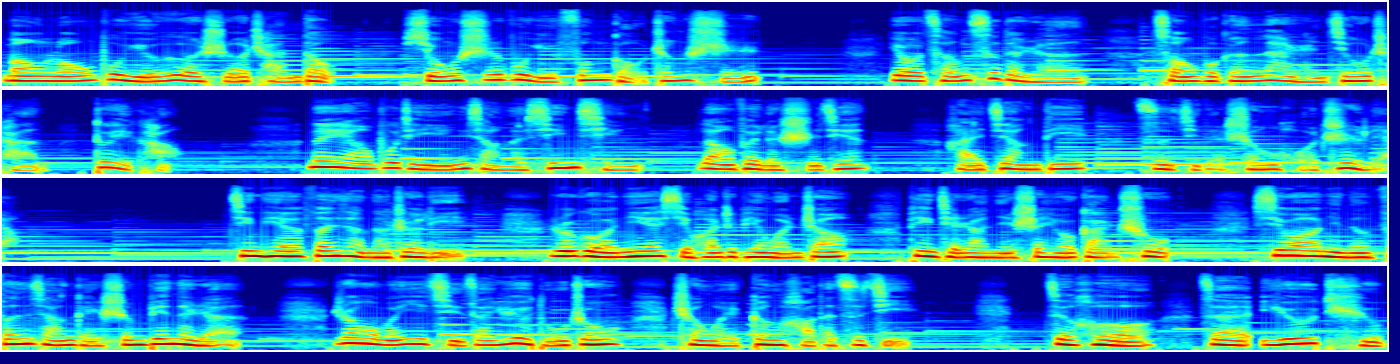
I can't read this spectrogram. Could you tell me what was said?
猛龙不与恶蛇缠斗，雄狮不与疯狗争食。有层次的人从不跟烂人纠缠对抗。那样不仅影响了心情，浪费了时间，还降低自己的生活质量。今天分享到这里，如果你也喜欢这篇文章，并且让你深有感触，希望你能分享给身边的人，让我们一起在阅读中成为更好的自己。最后，在 YouTube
